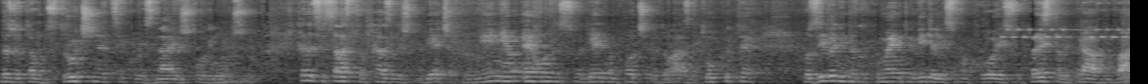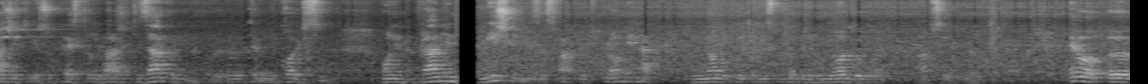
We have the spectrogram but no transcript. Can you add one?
da su tamo stručnjaci koji znaju što odlučuju. Kada se sastav kazaličnog vijeća promijenio, e onda su odjednom počele dolaziti upute Pozivanje na dokumente vidjeli smo koji su prestali pravno važiti jer su prestali važiti zakoni na temelju koji su oni napravljeni. Mišljenje za svaku od promjena i mnogo puta nismo dobili ni odgovor, apsolutno. Evo, e,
